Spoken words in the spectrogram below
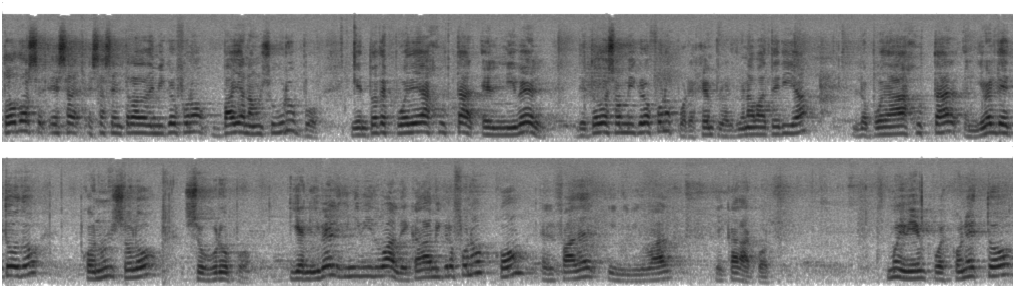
todas esas, entradas de micrófono vayan a un subgrupo y entonces puedes ajustar el nivel de todos esos micrófonos, por ejemplo, el de una batería, lo puedes ajustar el nivel de todo con un solo subgrupo y el nivel individual de cada micrófono con el fader individual de cada corte. Muy bien, pues con esto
